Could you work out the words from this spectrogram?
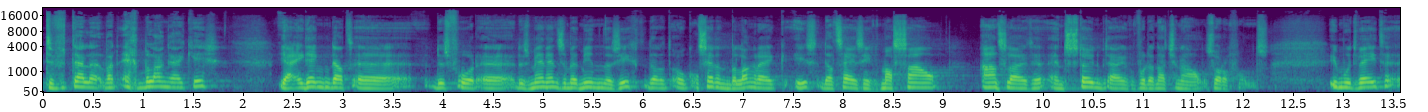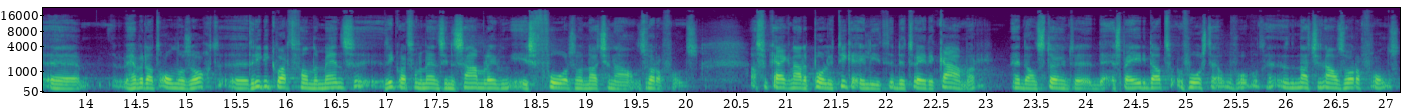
te vertellen wat echt belangrijk is? Ja, ik denk dat uh, dus voor uh, dus mensen met minder zicht, dat het ook ontzettend belangrijk is dat zij zich massaal aansluiten en steun betuigen voor het Nationaal Zorgfonds. U moet weten, uh, we hebben dat onderzocht. Driekwart van de mensen, driekwart van de mensen in de samenleving is voor zo'n nationaal zorgfonds. Als we kijken naar de politieke elite, de Tweede Kamer, hè, dan steunt de SP dat voorstel bijvoorbeeld, het Nationaal Zorgfonds.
